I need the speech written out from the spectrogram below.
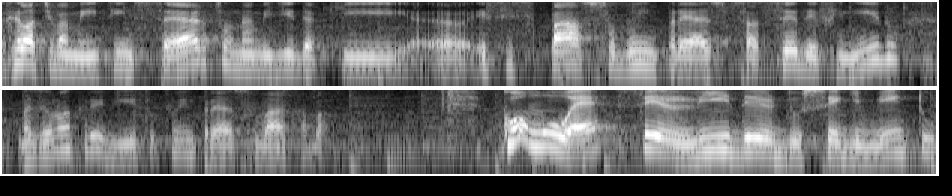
relativamente incerto, na medida que uh, esse espaço do impresso precisa ser definido mas eu não acredito que o impresso vai acabar. Como é ser líder do segmento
